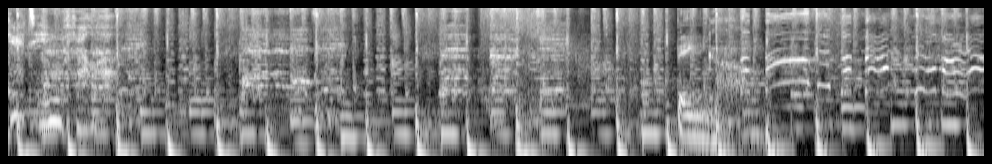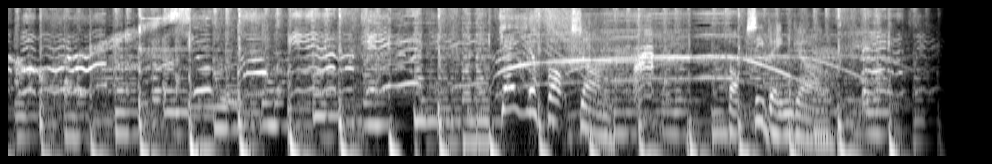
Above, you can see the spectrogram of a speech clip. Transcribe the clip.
Get in, fella. Bingo. Get your fox on. Foxy Bingo.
